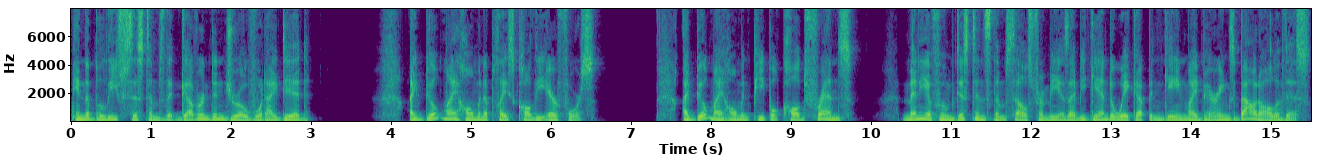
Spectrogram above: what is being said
in the belief systems that governed and drove what I did. I built my home in a place called the Air Force. I built my home in people called friends, many of whom distanced themselves from me as I began to wake up and gain my bearings about all of this.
